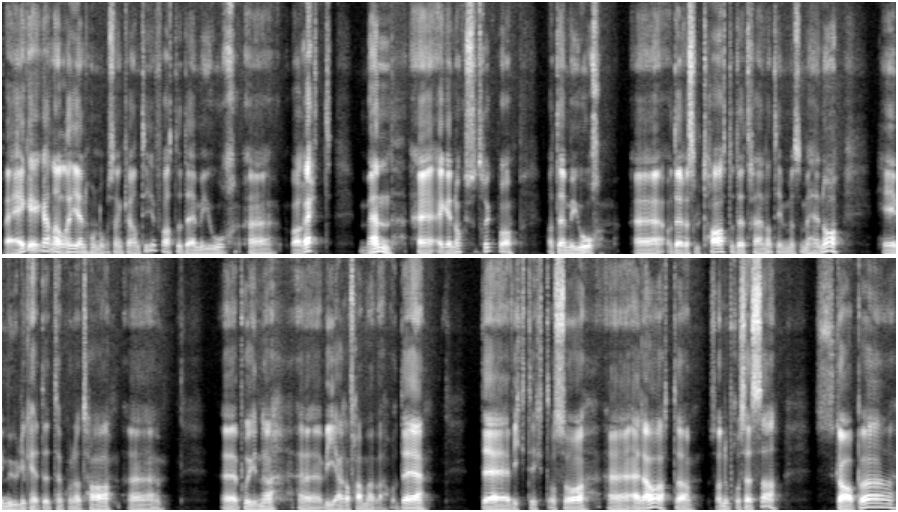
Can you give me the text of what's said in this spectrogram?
For jeg, jeg kan aldri gi en 100% garanti for at det vi gjorde, eh, var rett. Men eh, jeg er nokså trygg på at det vi gjorde, eh, og det resultatet og det trenerteamet som vi har nå, har muligheter til å kunne ta eh, Bryne eh, videre framover. Og det, det, er viktig. Og så eh, er det òg at sånne prosesser skaper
